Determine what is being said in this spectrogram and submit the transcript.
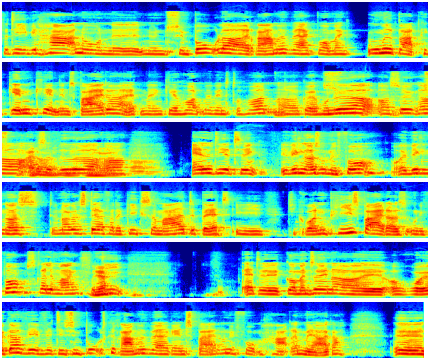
Fordi vi har nogle, øh, nogle symboler og et rammeværk, hvor man umiddelbart kan genkende en spejder, at man giver hånd med venstre hånd og gør honør og synger og så videre. honør og alle de her ting. I virkeligheden også uniform, og i virkeligheden også, det er nok også derfor, der gik så meget debat i de grønne pigespejders uniformsreglement, fordi Ja. At øh, går man så ind og, øh, og rykker ved, ved det symbolske rammeværk af en spejderuniform, har der mærker. Øh,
